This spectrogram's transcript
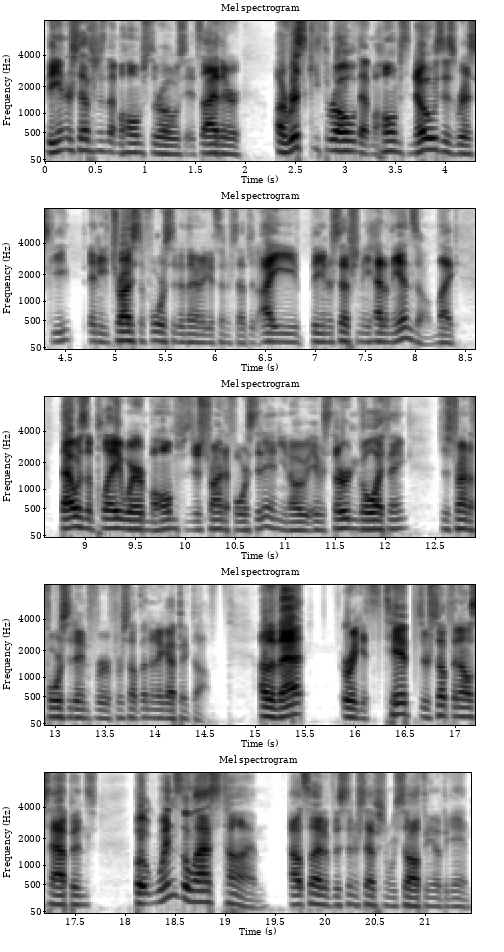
the interceptions that Mahomes throws, it's either a risky throw that Mahomes knows is risky and he tries to force it in there and it gets intercepted, i.e., the interception he had in the end zone. Like that was a play where Mahomes was just trying to force it in. You know, it was third and goal, I think, just trying to force it in for, for something and it got picked off. Either that or it gets tipped or something else happens. But when's the last time, outside of this interception we saw at the end of the game,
